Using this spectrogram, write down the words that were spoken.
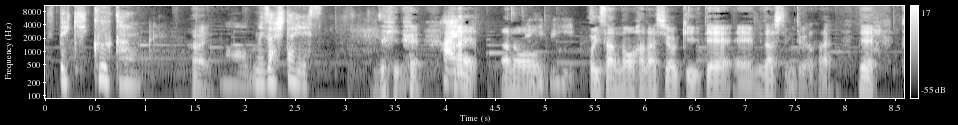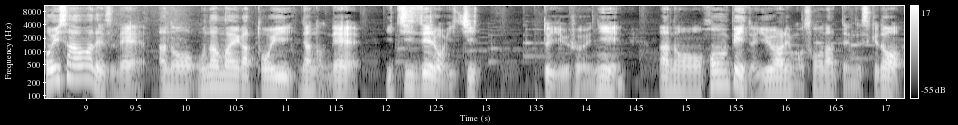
素敵空間。はい。もう目指したいです。ぜひね。はい。はい、あの、戸井さんのお話を聞いて、えー、目指してみてください。で、戸井さんはですね、あの、お名前が戸井なので、101というふうに、あの、ホームページの URL もそうなってるんですけど、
